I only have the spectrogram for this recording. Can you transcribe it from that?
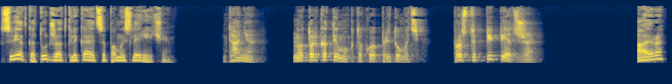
Светка тут же откликается по мысли речи. «Таня, но только ты мог такое придумать. Просто пипец же!» Айра,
